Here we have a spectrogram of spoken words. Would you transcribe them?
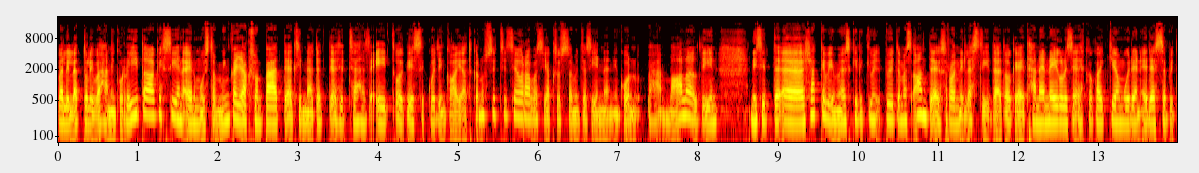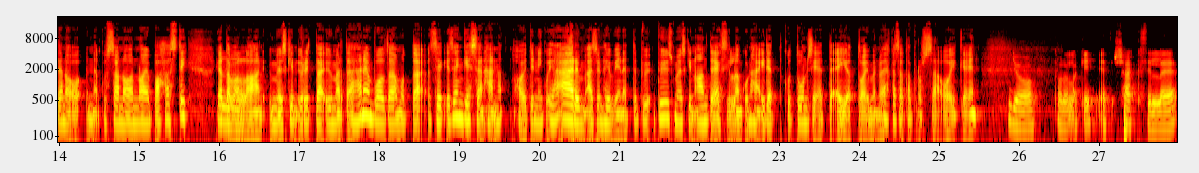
välillä tuli vähän niin kuin riitaakin siinä, en muista minkä jakson päätteeksi näytettiin, ja sitten sehän se ei oikeasti kuitenkaan jatkanut sit, sit seuraavassa jaksossa, mitä sinne niin kun vähän maalailtiin, niin sitten äh, Shaq kävi myöskin pyytämässä anteeksi Ronille siitä, että okei, että hänen ei olisi ehkä kaikkien muiden edessä pitänyt niin sanoa noin pahasti, ja mm. tavallaan myöskin yrittää ymmärtää hänen puoltaan, mutta se, sen kesän hän hoiti niin kuin ihan äärimmäisen hyvin, että pyysi myöskin anteeksi silloin, kun hän itse tunsi, että ei ole toiminut ehkä sata oikein. Joo, todellakin. Että Shaq silleen,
